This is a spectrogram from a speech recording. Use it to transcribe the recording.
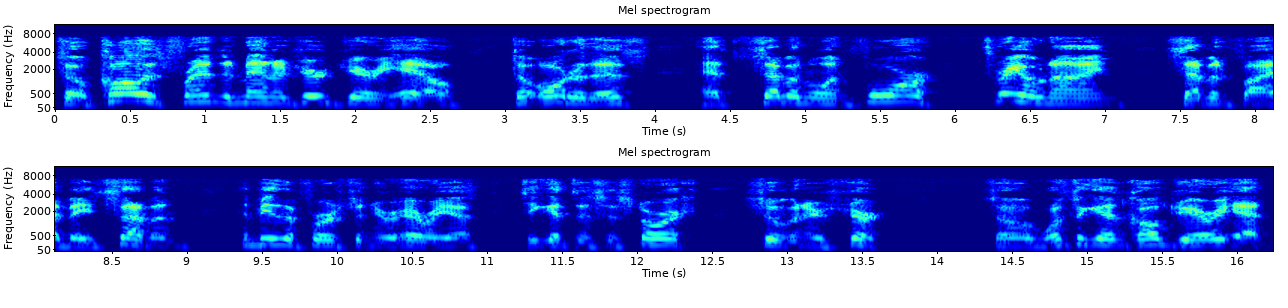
So call his friend and manager, Jerry Hale, to order this at 714 309 7587 and be the first in your area to get this historic souvenir shirt. So once again, call Jerry at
